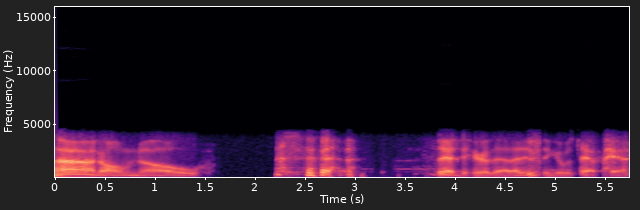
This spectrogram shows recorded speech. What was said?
I don't know. Sad to hear that. I didn't think it was that bad.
